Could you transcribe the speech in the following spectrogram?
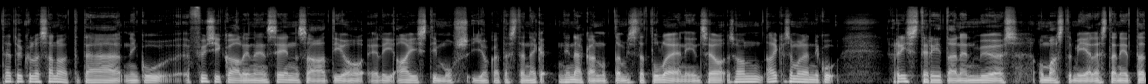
Täytyy kyllä sanoa, että tämä niin kuin fysikaalinen sensaatio, eli aistimus, joka tästä nenäkannuttamisesta tulee, niin se on, se on aika semmoinen niin ristiriitainen myös omasta mielestäni, että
